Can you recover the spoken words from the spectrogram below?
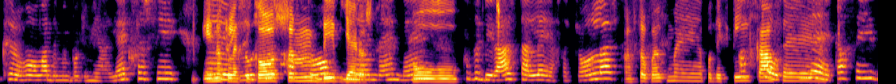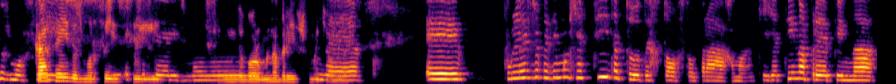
ξέρω εγώ, άντε μην πω και μια άλλη έκφραση. Είναι ο ε, κλασικός πλούσιος, μ, αυτό, μπιπ γέρος. Ναι, ναι, ναι, Που που δεν πειράζει, τα λέει αυτά κιόλας. αυτό που έχουμε αποδεχτεί Αυτό, κάθε... ναι, κάθε είδους μορφής, κάθε είδους μορφής, ε, εξευτερισμού. Δεν μπορούμε να βρίσουμε κιόλας. Ναι. Ε, που λες ρε παιδί μου, γιατί να το δεχτώ αυτό το πράγμα και γιατί να πρέπει να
